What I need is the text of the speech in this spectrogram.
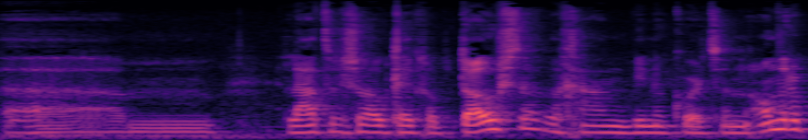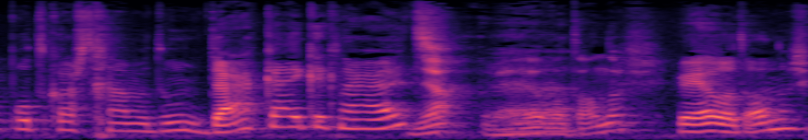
Ehm, laten we zo ook lekker op toosten. We gaan binnenkort een andere podcast gaan we doen. Daar kijk ik naar uit. Ja, weer heel Eh, wat anders. Weer heel wat anders.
